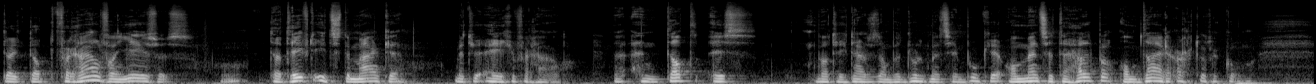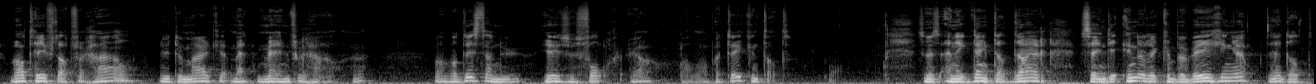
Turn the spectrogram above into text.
kijk, dat verhaal van Jezus, dat heeft iets te maken met je eigen verhaal. En dat is wat Ignatius dan bedoelt met zijn boekje, om mensen te helpen om daarachter te komen. Wat heeft dat verhaal nu te maken met mijn verhaal? Wat, is dat nu? Jezus volgen, ja, wat betekent dat? Dus, en ik denk dat daar zijn die innerlijke bewegingen, hè, dat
